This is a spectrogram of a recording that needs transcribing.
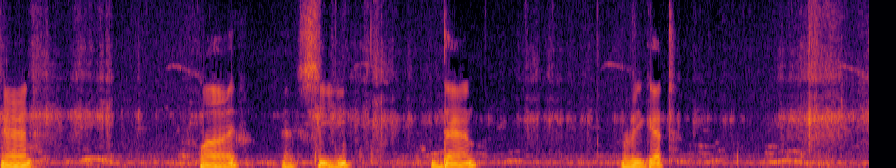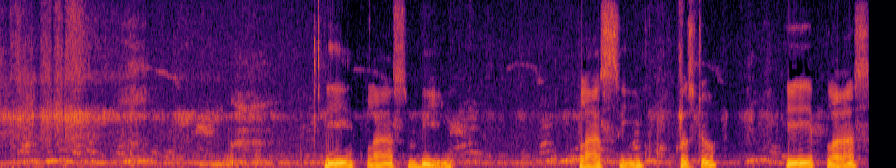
and five as C, then we get A plus B plus C equals to A plus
